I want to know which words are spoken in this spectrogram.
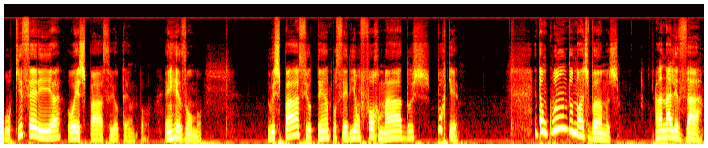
o que seria o espaço e o tempo? Em resumo, o espaço e o tempo seriam formados por quê? Então, quando nós vamos analisar,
